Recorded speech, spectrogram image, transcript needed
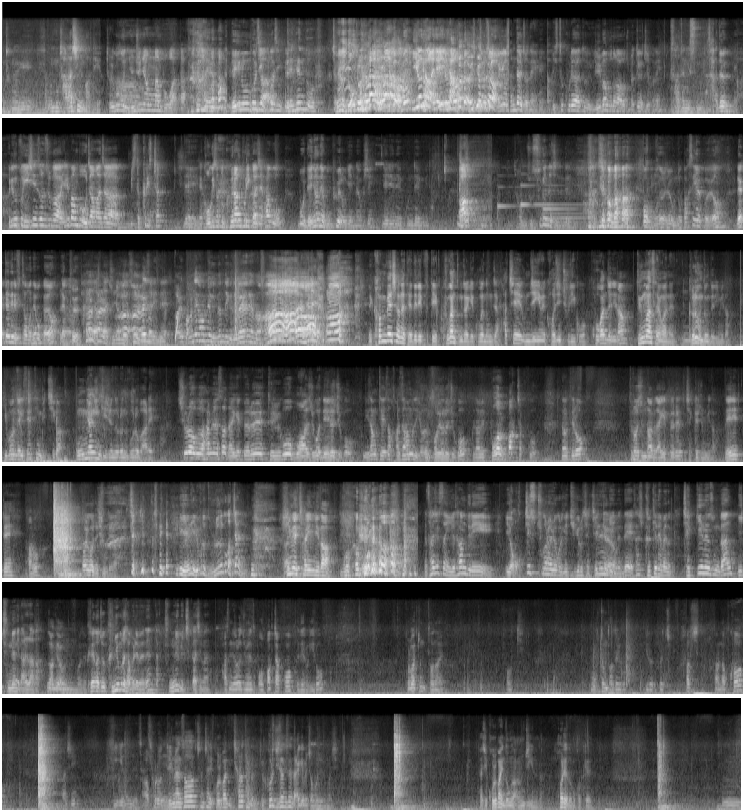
엄청나게 운동 잘 하시는 것 같아요. 결국은 아. 윤준영만 보고 왔다. 내리놓은 포징 알아? 포징 제 핸도 전현도? 이현도 아니야 이현도? 그렇죠. 이거. 한달 전에 아, 미스터 코리아 또 일반 분홍하고 몇 등 했지 이번에? 4등 했습니다. 4등. 그리고 또 이신 선수가 일반부 오자마자 미스터 크리스천? 네, 네, 거기서 또 그랑프리까지 하고 뭐 내년에 목표 이런 게 있나요 혹시? 내년에 군대입니다. 아! 잠깐만 저 숙연해지는데? 잠깐만. 어, 오늘 저 운동 빡세게 할 거예요. rack deadlift 한번 해볼까요? rack pull. 아, 아, 준영이 아, 아, 24살인데. 아, 막내가 한 명 있는데 이거 내가 해야 되나? 아, 아, 아. 네, conventional deadlift의 구간 동작이에요 구간 동작. 하체의 움직임을 거진 줄이고 고관절이랑 등만 사용하는 그런 운동들입니다. 기본적인 세팅 위치가 동양인 기준으로는 무릎 아래 shrug 하면서 날개뼈를 들고 모아주고 내려주고 이 상태에서 가슴 한 번 더 열어, 더 열어주고 그 다음에 복압을 빡 잡고 그 상태로 들어준 다음에 날개뼈를 제껴줍니다 내릴 때 바로 떨궈주시면 돼요 얘는 일부러 누르는 것 같지 않니? 힘의 차이입니다. 사실상 이게 사람들이 이 억지 수축을 하려고 이렇게 뒤로 제끼는 게 제껴요. 있는데 사실 그렇게 되면 제끼는 순간 이 중량이 날라가. 아까 맞아요. 그래가지고 근육으로 잡으려면은 딱 중립 위치까지만. 가슴 열어주면서 복빡 잡고 그대로 위로. 골반 좀더 넣어요. 오케이. 목 좀 더 들고 위로. 그렇죠 합시다. 다 넣고 다시 이긴 한데 참. 앞으로 들면서 천천히 골반이 차렷한 느낌 그렇지 이 상태에서 날개를 접어주는 거지. 다시 골반이 너무 안 움직인다. 허리가 너무 꺾여요.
